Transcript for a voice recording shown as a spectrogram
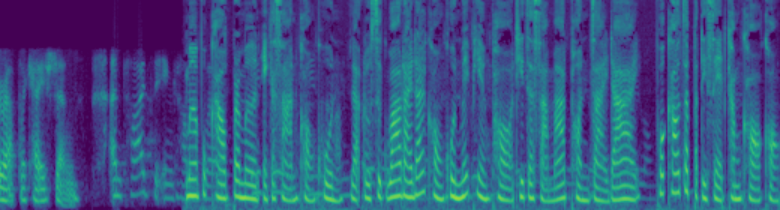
your application. And tied to income เมื่อ as พวกเขาประเมินเอกสารของคุณ และรู้สึกว่ารายได้ของคุณไม่เพียงพอที่จะสามารถผ่อนจ่ายได้ พวกเขาจะปฏิเสธคำขอของ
